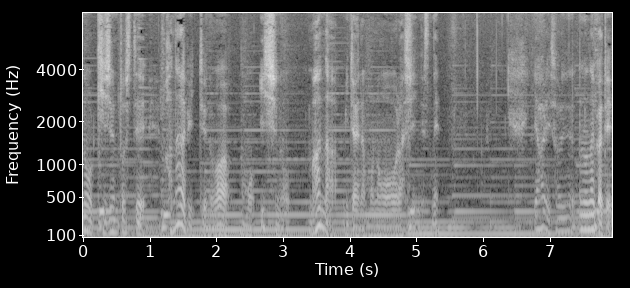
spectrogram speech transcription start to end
の基準として歯並びっていうのはもう一種のマナーみたいなものらしいんですね。やはりそれの中で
